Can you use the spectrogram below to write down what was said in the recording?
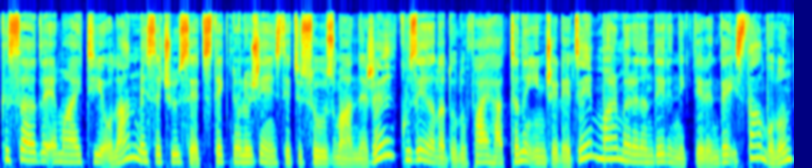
Kısa adı MIT olan Massachusetts Teknoloji Enstitüsü uzmanları Kuzey Anadolu fay hattını inceledi. Marmara'nın derinliklerinde İstanbul'un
